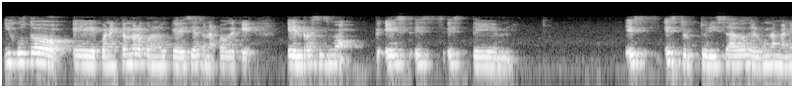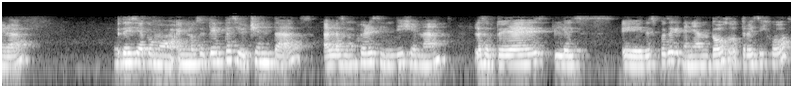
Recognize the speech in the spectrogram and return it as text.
y justo eh, conectándolo con lo que decía Ana Pau de que el racismo es, es, este, es estructurizado de alguna manera, decía como en los 70s y 80s a las mujeres indígenas, las autoridades les, eh, después de que tenían dos o tres hijos,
